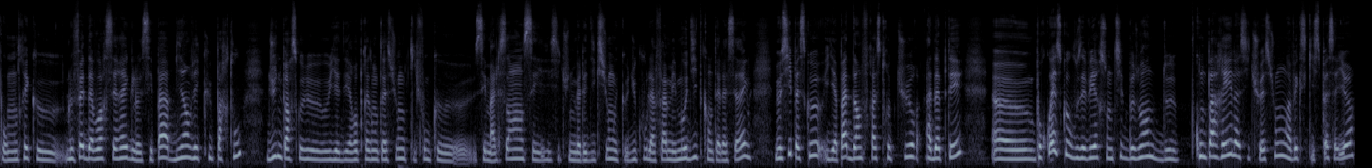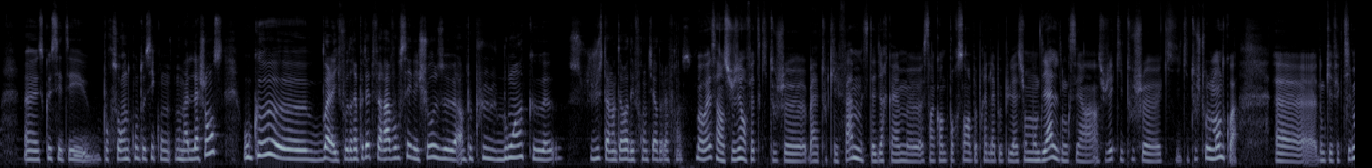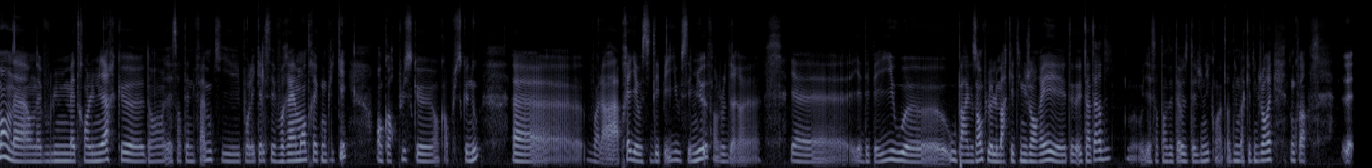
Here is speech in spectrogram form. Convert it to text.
pour montrer que le fait d'avoir ces règles, c'est pas bien vécu partout. D'une, parce qu'il y a des représentations qui font que c'est malsain, c'est une malédiction et que du coup la femme est maudite quand elle a ses règles, mais aussi parce qu'il n'y a pas d'infrastructure adaptée. Euh, pourquoi est-ce que vous avez ressenti le besoin de comparer la situation avec ce qui se passe ailleurs euh, Est-ce que c'était pour se rendre compte aussi qu'on a de la chance ou que euh, voilà, il faudrait peut-être faire avancer les choses un peu plus loin que juste à l'intérieur des frontières de la France? Bah ouais, c'est un sujet en fait qui touche bah, toutes les femmes, c'est-à-dire quand même 50% à peu près de la population mondiale, donc c'est un sujet qui touche, qui, touche tout le monde quoi. Euh, donc effectivement, on a, on a voulu mettre en lumière que dans, il y a certaines femmes qui, pour lesquelles c'est vraiment très compliqué. encore plus que, encore plus que nous. Euh, voilà. Après, il y a aussi des pays où c'est mieux. Enfin, je veux dire, il y, a des pays où, où, par exemple, le marketing genré est, est, interdit. Il y a certains États aux États-Unis qui ont interdit le marketing genré. Donc, enfin,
